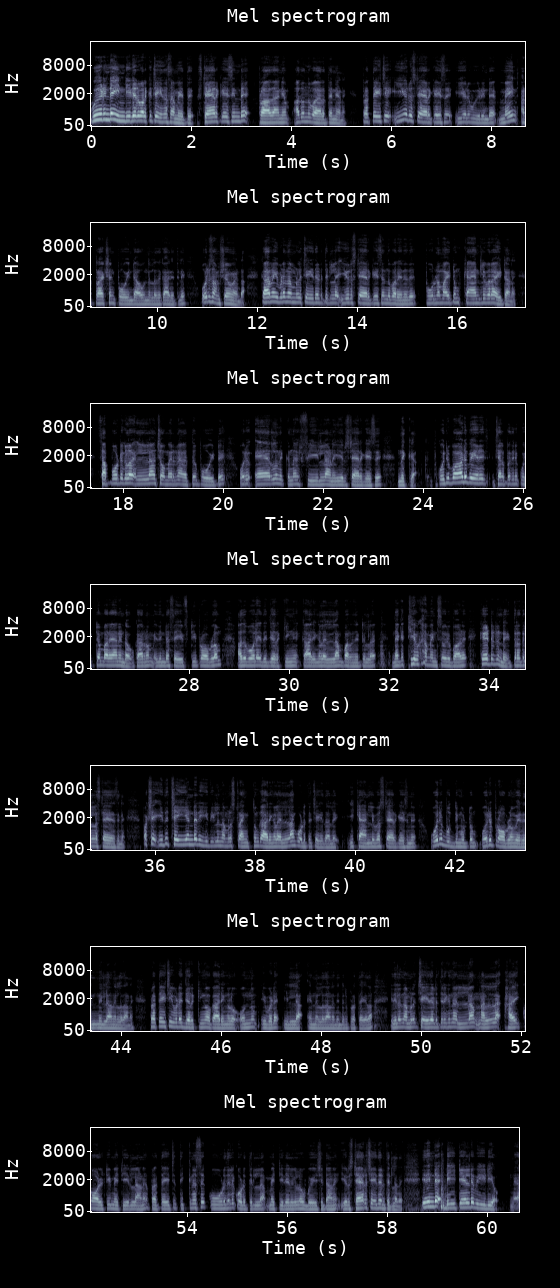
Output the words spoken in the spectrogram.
വീടിന്റെ interior work ചെയ്യുന്ന സമയത്ത് സ്റ്റെയർ കേസിന്റെ പ്രാധാന്യം അതൊന്ന് വേറെ തന്നെയാണ്. പ്രത്യേകിച്ച് ഈ ഒരു സ്റ്റെയർ കേസ് ഈ ഒരു വീടിന്റെ മെയിൻ അട്രാക്ഷൻ പോയിന്റ് ആവും എന്നുള്ളത് കാര്യത്തിൽ ഒരു സംശയവും വേണ്ട. കാരണം ഇവിടെ നമ്മൾ ചെയ്തെടുത്തിട്ടുള്ള ഈ ഒരു സ്റ്റെയർ കേസ് എന്ന് പറയുന്നത് പൂർണമായിട്ടും കാൻഡിലിവർ ആയിട്ടാണ്. സപ്പോർട്ടുകളോ എല്ലാം ചുമരിനകത്ത് പോയിട്ട് ഒരു എയറിൽ നിൽക്കുന്ന ഫീലിലാണ് ഈ ഒരു സ്റ്റെയർ കേസ് നിൽക്കുക ഒരുപാട് പേര് ചിലപ്പോൾ ഇതിന് കുറ്റം പറയാനുണ്ടാവും. കാരണം ഇതിന്റെ സേഫ്റ്റി പ്രോബ്ലം അതുപോലെ ഇത് ജെർക്കിങ് കാര്യങ്ങളെല്ലാം പറഞ്ഞിട്ടുള്ള നെഗറ്റീവ് കമൻസ് ഒരുപാട് കേട്ടിട്ടുണ്ട് ഇത്തരത്തിലുള്ള സ്റ്റേജസിന്. പക്ഷേ ഇത് ചെയ്യേണ്ട രീതിയിൽ നമ്മൾ സ്ട്രെങ്ത്തും കാര്യങ്ങളെല്ലാം കൊടുത്ത് ചെയ്താൽ ഈ കാൻലിവർ സ്റ്റെയർ കേസിന് ഒരു ബുദ്ധിമുട്ടും ഒരു പ്രോബ്ലം വരുന്നില്ല എന്നുള്ളതാണ്. പ്രത്യേകിച്ച് ഇവിടെ ജെർക്കിങ്ങോ കാര്യങ്ങളോ ഒന്നും ഇവിടെ ഇല്ല എന്നുള്ളതാണ് ഇതിന്റെ ഒരു പ്രത്യേകത. ഇതിൽ നമ്മൾ ചെയ്തെടുത്തിരിക്കുന്ന എല്ലാം നല്ല ഹൈ ക്വാളിറ്റി മെറ്റീരിയലാണ് പ്രത്യേകിച്ച് തിക്നെസ് കൂടുതൽ കൊടുത്തിട്ടുള്ള മെറ്റീരിയലുകൾ ഉപയോഗിച്ചിട്ടാണ് ഈ ഒരു സ്റ്റെയർ ചെയ്തെടുത്തിട്ടുള്ളത്. ഇതിന്റെ ഡീറ്റെയിൽഡ് വീഡിയോ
